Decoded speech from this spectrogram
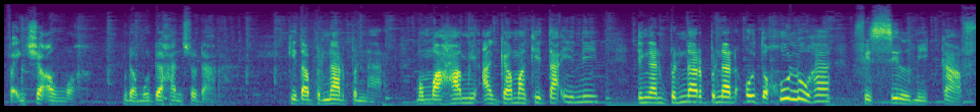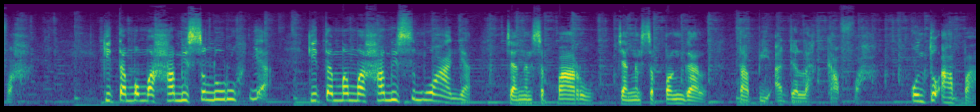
Fa insya Allah, mudah-mudahan saudara, kita benar-benar memahami agama kita ini dengan benar-benar udhuluha fisilmi kafah. Kita memahami seluruhnya, kita memahami semuanya jangan separuh, jangan sepenggal, tapi adalah kafah. Untuk apa?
